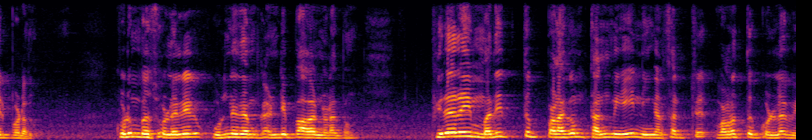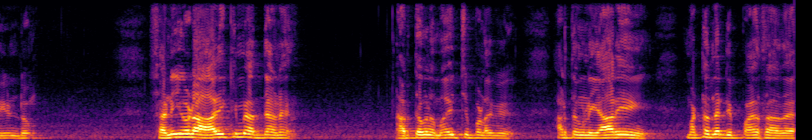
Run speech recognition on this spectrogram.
ஏற்படும். குடும்ப சூழலில் உன்னதம் கண்டிப்பாக நடக்கும். பிறரை மதித்து பழகும் தன்மையை நீங்கள் சற்று வளர்த்து கொள்ள வேண்டும். சனியோட ஆதிக்கமே அதுதானே. அடுத்தவங்களை மதித்து பழகு. அடுத்தவங்களை யாரையும் மட்டம் தட்டி பேசாத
